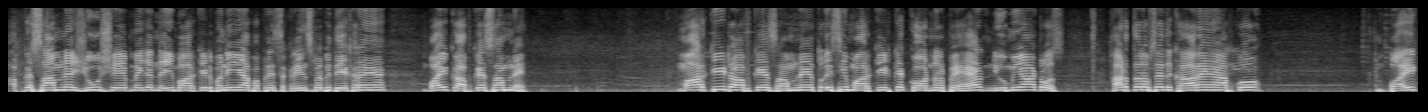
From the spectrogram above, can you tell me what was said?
आपके सामने यू शेप में जो नई मार्केट बनी है आप अपने स्क्रीन पर भी देख रहे हैं। बाइक आपके सामने। मार्केट आपके सामने तो इसी मार्केट के कॉर्नर पे है न्यू मियाँ ऑटोज़ हर तरफ़ से दिखा रहे हैं आपको। बाइक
